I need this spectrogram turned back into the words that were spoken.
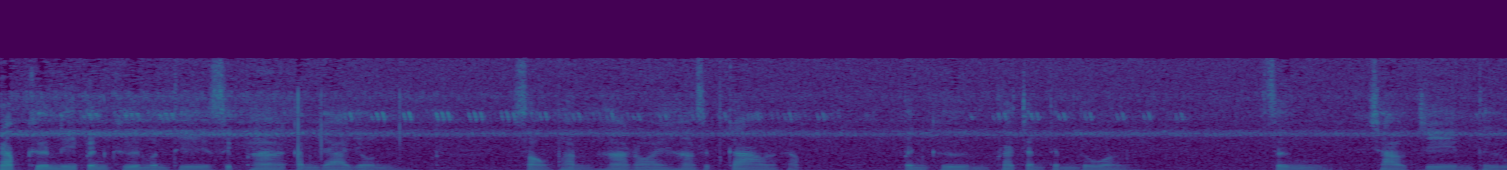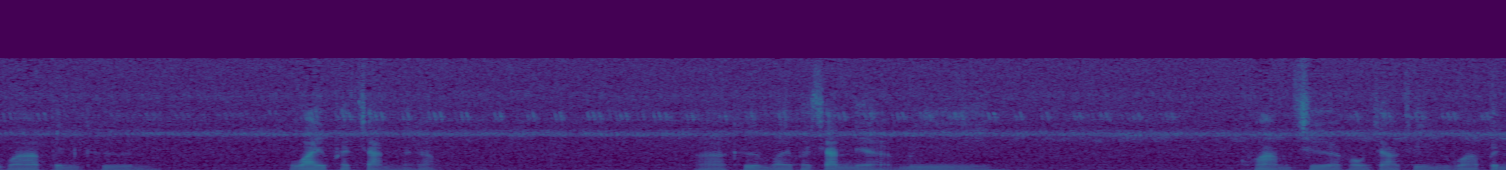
ครับคืนนี้เป็นคืนวันที่ 15 กันยายน 2559 นะครับ เป็นคืนพระจันทร์เต็มดวง ซึ่งชาวจีนถือว่าเป็นคืนไหว้พระจันทร์นะครับ คืนไหว้พระจันทร์เนี่ยมีความเชื่อของชาวจีนอยู่ว่าเป็น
